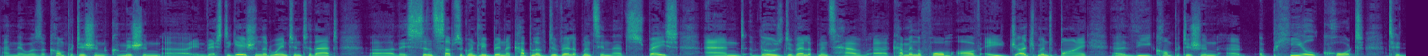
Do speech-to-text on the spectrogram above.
And there was a competition commission uh, investigation that went into that. Uh, there's since subsequently been a couple of developments in that space, and those developments have uh, come in the form of a judgment by the competition appeal court to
